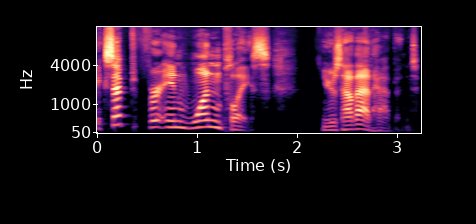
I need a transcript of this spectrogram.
except for in one place. Here's how that happened.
